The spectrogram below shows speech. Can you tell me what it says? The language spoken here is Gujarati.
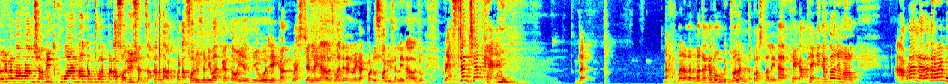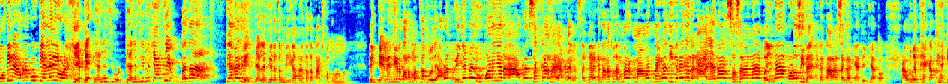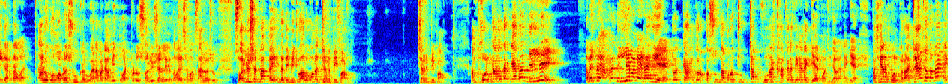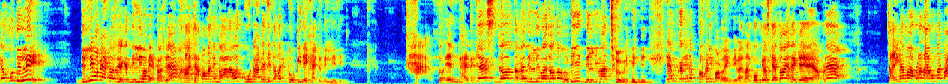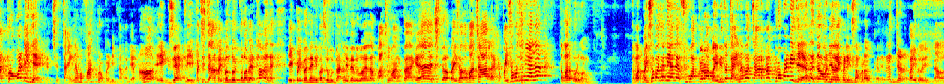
એવરીવન મારું નામ છે Amit Khuva and welcome to Atpata solutions આપણે બધા અટપટા સોલ્યુશનની વાત કરતા હોઈએ છીએ. તો એવો જ એક ક્વેશ્ચન લઈને આવ્યો છું. આજે એનું એક અટપટું સોલ્યુશન લઈને આવ્યો છું. ક્વેશ્ચન છે ફેંકવું. એટલે, બરાબર બધા કે બહુ જ્વલંત પ્રશ્ન લઈને આવ્યા. ફેંકા, ફેંકી કરતા હોય ને માણસ. આપણા નરેન્દ્રભાઈ મોદીને આપણે બહુ પહેલેથી ઓળખીએ. પહેલેથી પહેલેથી એટલે ક્યારથી? બધા પહેલેથી. પહેલેથી એટલે તમે ભેગા પડતા હતા પાંચમા ધોરણમાં. નહીં, પહેલેથી તારો મતલબ શું છે? આપણે વિજયભાઈ રૂપાણી છે ને આપણે સગા થાય આપણે. સગા એટલે તારા શું થાય મારા મામાના ભાઈના દીકરા છે ને આ એના સસરાના ભાઈના પડોશી થાય. એટલે તારા સગા ક્યાંથી થયા? તો આવું જે ફેંકા ફેંકી કરતા હોય, આ લોકોનું આપણે શું કરવું? એના માટે અમિતનું અટપટું સોલ્યુશન લઈને તમારી સમક્ષ આવ્યો છું. સોલ્યુશનમાં કંઈ જ નથી બીજું, આ લોકોને ઝડપી પાડો. ઝડપી પાડો. આમ ફોન કરો ને ત્યારે કહેતો દિલ્હી અમિતભાઈ આપણે દિલ્હીમાં બેઠા છીએ. તો એક કામ કરો કશું જ ના કરો, ચૂપચાપ ખૂણા ખાતે થઈને એના ઘેર પહોંચી જાઓ, એના ઘેર. પછી એને ફોન કરો. આ ક્યાં છો તમે? એ કે હું દિલ્હી. દિલ્હીમાં બેઠો છું કે દિલ્હીમાં બેઠો છું, એમ. હા ઝાપામાંથી બહાર આવો, કોટ આડેથી તમારી ટોપી દેખાય છે દિલ્હીથી. હા, તો એ ધેટ કેસ જો તમે દિલ્હીમાં છો તો હું બી દિલ્હીમાં છું. એમ કરીને પકડી પાડો એક દિવસ. આમ કોઈક દિવસ કહેતો હોય ને કે, આપણે ચાઇનામાં આપણા નામ ઉપર પાંચ પ્રોપર્ટી છે. ચાઇનામાં પાંચ પ્રોપર્ટી તમારી એમ. હા એક્ઝેક્ટલી પછી ચાર ભાઈબંધો એક પેલો બેઠા હોય ને એક ભાઈબંધ એની પાસે ઉધાર લીધેલું હોય ને પાછું માંગતા કે "એ, ચલો પૈસા તો પાછા પૈસા પાછા નહીં આલ્યા? તમારે બોલવાનું. તમારે પૈસા પાછા નહીં આલે શું વાત કરો? આ ભાઈની તો ચાઇનામાં ચાર પાંચ પ્રોપર્ટી છે ને? જો ઓડિયો રેકોર્ડિંગ સંભળાવ. કરીને ઝડપાઈ દો એક દાડો.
